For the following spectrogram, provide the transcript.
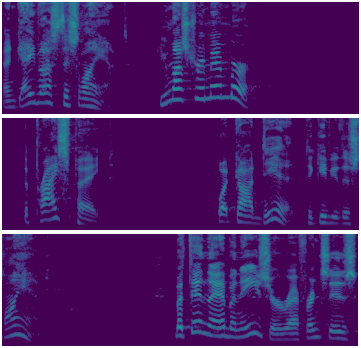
and gave us this land. You must remember the price paid, what God did to give you this land. But then the Ebenezer reference is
